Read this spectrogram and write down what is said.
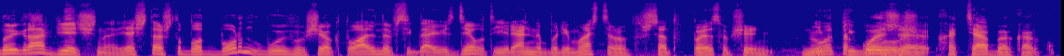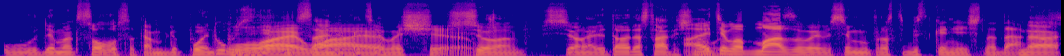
Но игра вечная. Я считаю, что Bloodborne будет вообще актуальна всегда и везде. Вот ей реально бы ремастер в 60 FPS вообще... Ну, не- вот такой был же, хотя бы, как у Demon Souls, там, Bluepoint пусть Ой, сделают сами ой, хотя бы. вообще. Все, все, этого достаточно. А этим обмазываемся мы просто бесконечно, да. будет. Да.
